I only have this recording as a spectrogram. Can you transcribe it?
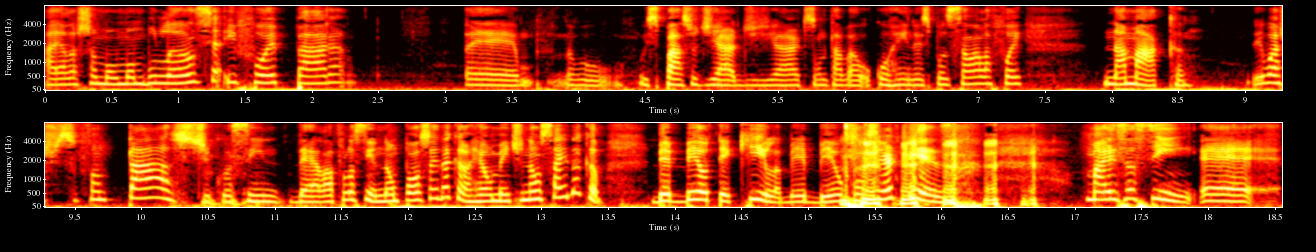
Aí ela chamou uma ambulância e foi para é, o, o, espaço de, de arte onde estava ocorrendo a exposição. Ela foi na maca eu acho isso fantástico, assim, dela. Ela falou assim: não posso sair da cama. Realmente não sair da cama. Bebeu tequila? Bebeu, com certeza. Mas, assim, é,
